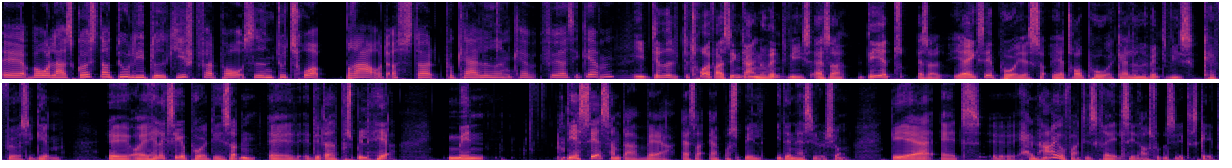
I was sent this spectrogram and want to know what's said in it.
øh, hvor Lars Gustav, du er lige blevet gift for et par år siden, du tror bragt og stolt på kærligheden kan føres igennem. Det, ved, det tror jeg faktisk ikke engang nødvendigvis. Altså, det, jeg, altså, jeg er ikke sikker på, at jeg, jeg tror på, at kærlighed nødvendigvis kan føres igennem. Øh, og jeg er heller ikke sikker på, at det er sådan, øh, det der er på spil her. Men det, jeg ser, som der er, værd, altså er på spil i den her situation, det er, at øh, han har jo faktisk reelt set afsluttet sit ægteskab.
